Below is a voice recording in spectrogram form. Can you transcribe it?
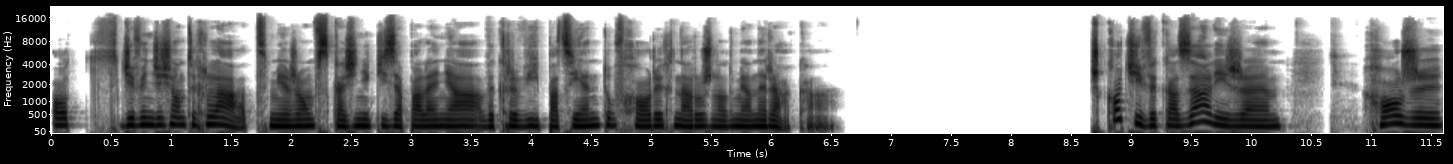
od 90. lat mierzą wskaźniki zapalenia we krwi pacjentów chorych na różne odmiany raka. Szkoci wykazali, że chorzy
